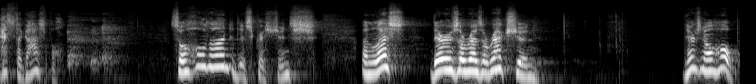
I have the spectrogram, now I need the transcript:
That's the gospel. So hold on to this, Christians. Unless there is a resurrection, there's no hope.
